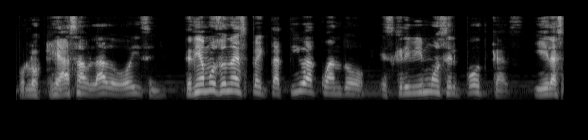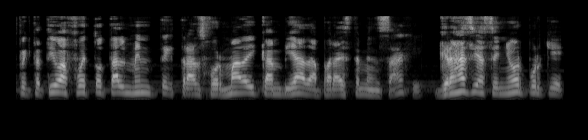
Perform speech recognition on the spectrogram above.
por lo que has hablado hoy, Señor. Teníamos una expectativa cuando escribimos el podcast y la expectativa fue totalmente transformada y cambiada para este mensaje. Gracias Señor porque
